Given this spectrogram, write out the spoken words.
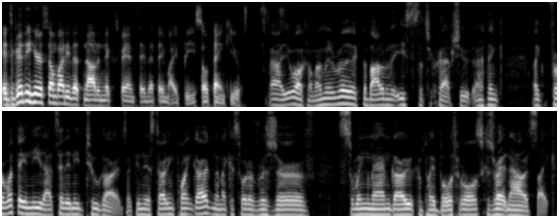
it's good to hear somebody that's not a Knicks fan say that they might be. So thank you. Uh, you're welcome. I mean, really, like the bottom of the East is such a crapshoot, and I think like for what they need, I'd say they need two guards. Like they need a starting point guard and then like a sort of reserve swingman guard who can play both roles. Because right now it's like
